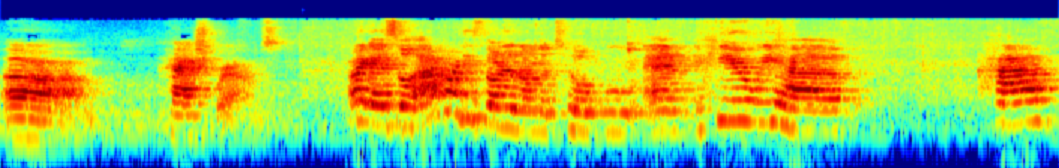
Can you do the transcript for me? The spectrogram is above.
um, hash browns. Alright guys, so I've already started on the tofu and here we have half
